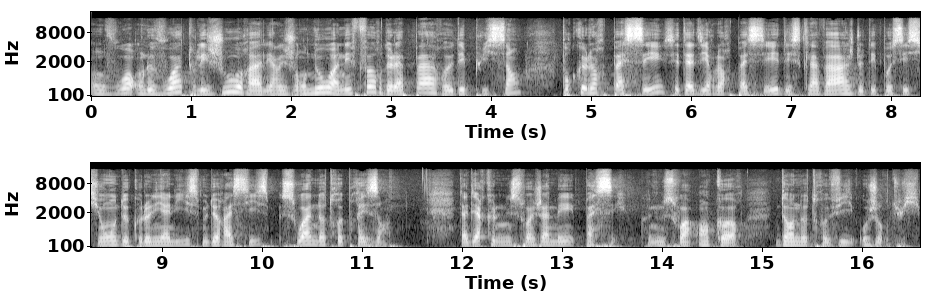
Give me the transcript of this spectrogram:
on, le voit tous les jours à lire les journaux, un effort de la part euh, des puissants pour que leur passé, c'est-à-dire leur passé d'esclavage, de dépossession, de colonialisme, de racisme, soit notre présent. C'est-à-dire que ne soit jamais passé, que nous soit encore dans notre vie aujourd'hui.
